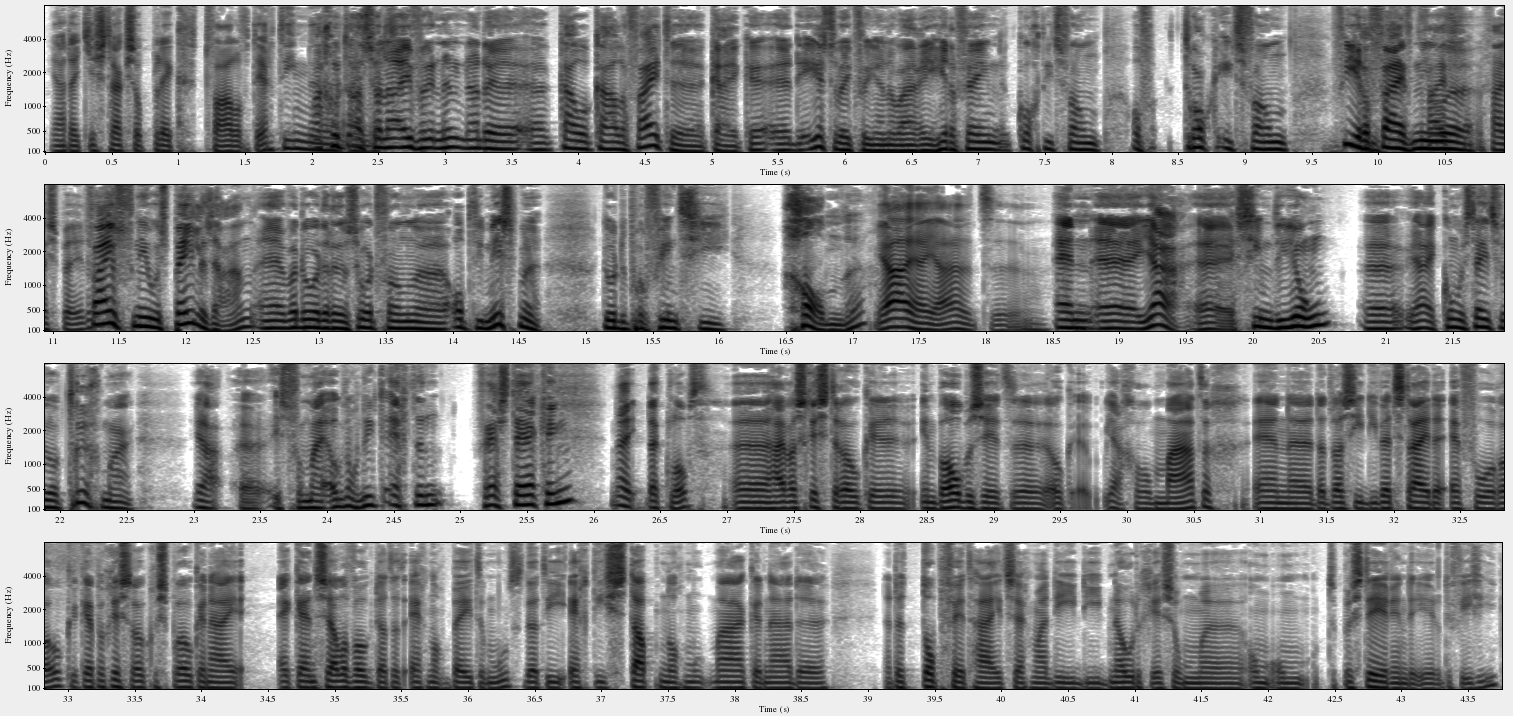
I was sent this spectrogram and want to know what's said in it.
ja, dat je straks op plek 12, 13 Maar eh, goed, als we nou even nu naar de eh, koude kale feiten kijken. Eh, de eerste week van januari, Heerenveen kocht iets van, of trok iets van vier of vijf nieuwe, vijf, vijf spelers. vijf nieuwe spelers aan. eh, waardoor er een soort van eh, optimisme door de provincie galmde. Ja, ja, ja. Het, eh, En eh, ja, eh Siem de Jong, eh, ja, ik kom er steeds weer op terug, maar ja, eh, is voor mij ook nog niet echt een versterking. Nee, dat klopt. Eh, hij was gisteren ook eh, in balbezit, eh, ook ja, gewoon matig. En dat was hij die wedstrijden ervoor ook. Ik heb hem gisteren ook gesproken en hij erkent zelf ook dat het echt nog beter moet. Dat hij echt die stap nog moet maken naar de, naar de topfitheid, zeg maar, die, die nodig is om, om, om te presteren in de Eredivisie.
